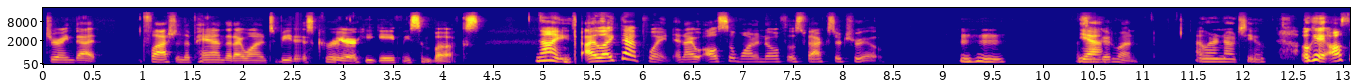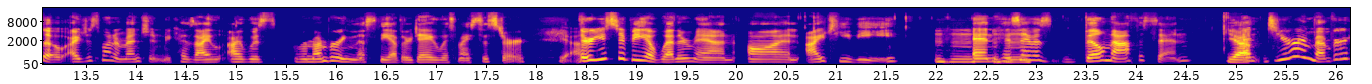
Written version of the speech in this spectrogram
during that flash in the pan that I wanted to be this career, he gave me some books. nice. I like that point, and I also want to know if those facts are true. Mm-hmm. That's Yeah. a good one. I want to know too. Okay, also, I just want to mention because I I was remembering this the other day with my sister. Yeah. There used to be a weatherman on ITV Mhm, and his mhm. name was Bill Matheson. yeah. And do you remember him?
